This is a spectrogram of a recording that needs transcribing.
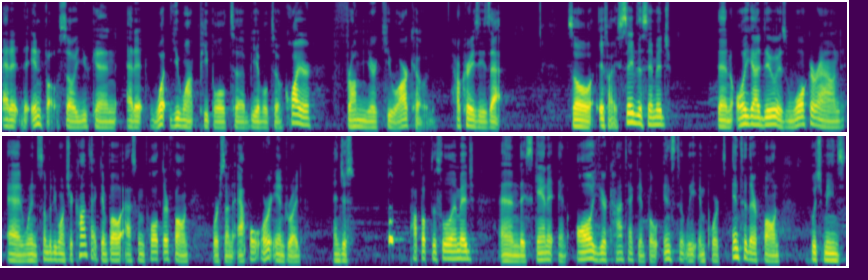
edit the info. So you can edit what you want people to be able to acquire from your QR code. How crazy is that? So if I save this image, then all you gotta do is walk around and when somebody wants your contact info, ask them to pull out their phone, works on Apple or Android, and just boop, pop up this little image and they scan it and all your contact info instantly imports into their phone, which means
